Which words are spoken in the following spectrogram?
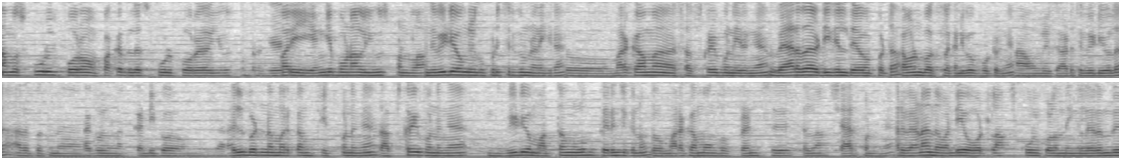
நம்ம ஸ்கூலுக்கு போறோம். பக்கத்துல ஸ்கூல் போற யூஸ் பண்ணுறதுக்கு மாதிரி எங்கே போனாலும் யூஸ் பண்ணலாம். இந்த வீடியோ உங்களுக்கு பிடிச்சிருக்குன்னு நினைக்கிறேன். ஸோ மறக்காம சப்ஸ்கிரைப் பண்ணிருங்க. வேற ஏதாவது டீட்டெயில் தேவைப்பட்டா கமெண்ட் பாக்ஸ்ல கண்டிப்பா போட்டுருங்க. நான் உங்களுக்கு அடுத்த வீடியோல அதை பத்தின தகவல் நான் கண்டிப்பா பெல் பட்டனை மறக்காம கிளிக் பண்ணுங்க. சப்ஸ்கிரைப் பண்ணுங்க. இந்த வீடியோ மற்றவங்களும் தெரிஞ்சுக்கணும். ஸோ மறக்காம உங்க ஃப்ரெண்ட்ஸ் எல்லாம் ஷேர் பண்ணுங்க. அது வேணா இந்த வண்டியை ஓட்டலாம். ஸ்கூல் குழந்தைங்கலேருந்து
